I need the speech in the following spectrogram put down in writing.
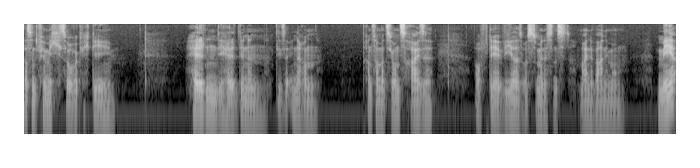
Das sind für mich so wirklich die Helden, die Heldinnen dieser inneren Transformationsreise, auf der wir, so ist zumindest meine Wahrnehmung, mehr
